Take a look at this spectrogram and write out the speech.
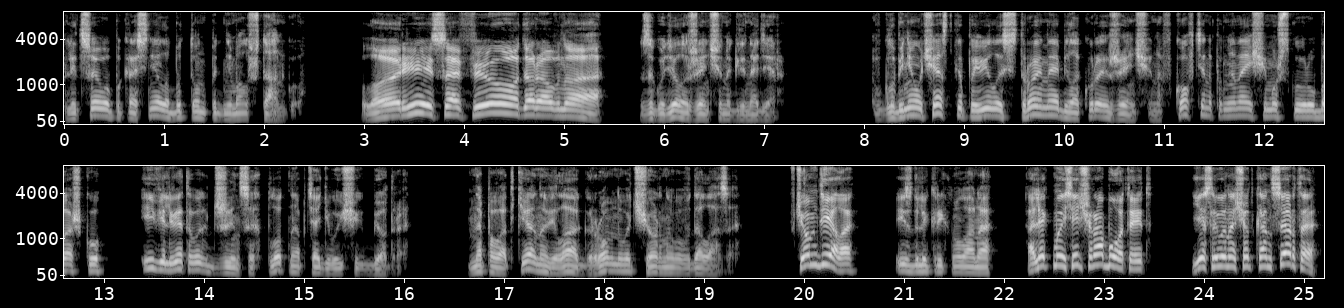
Лицо его покраснело, будто он поднимал штангу. «Лариса Федоровна!» — загудела женщина-гренадер. В глубине участка появилась стройная белокурая женщина в кофте, напоминающей мужскую рубашку, и вельветовых джинсах, плотно обтягивающих бедра. На поводке она вела огромного черного водолаза. «В чем дело?» — издали крикнула она. «Олег Моисеевич работает. Если вы насчет концерта...»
